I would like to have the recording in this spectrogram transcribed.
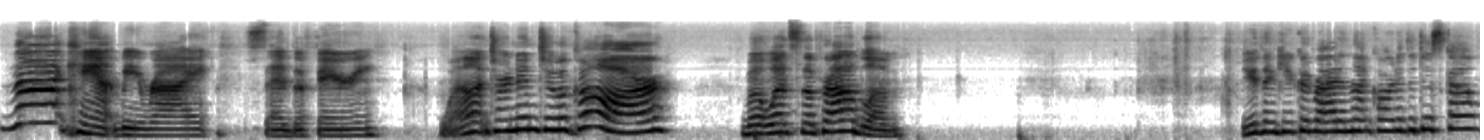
That can't be right, said the fairy. Well, it turned into a car. But what's the problem? You think you could ride in that car to the disco?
